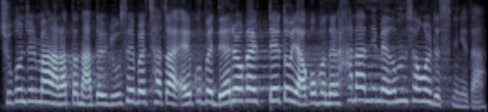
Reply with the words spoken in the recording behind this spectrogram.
죽은 줄만 알았던 아들 요셉을 찾아 애굽에 내려갈 때도 야곱은 늘 하나님의 음성을 듣습니다.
